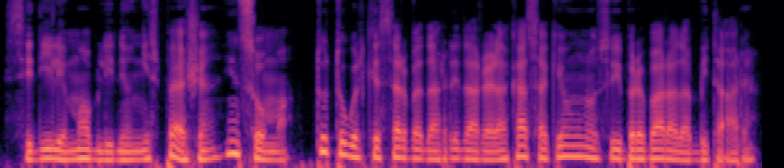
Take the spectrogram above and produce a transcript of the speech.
sedili e mobili di ogni specie, insomma, tutto quel che serve ad arredare la casa che uno si prepara ad abitare.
